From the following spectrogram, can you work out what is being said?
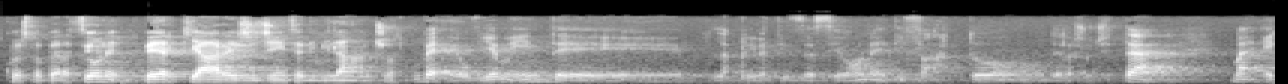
questa operazione per chiare esigenze di bilancio? Beh, ovviamente la privatizzazione di fatto della società, ma è,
